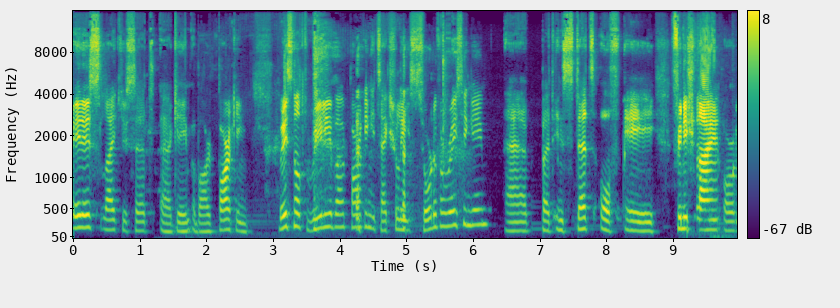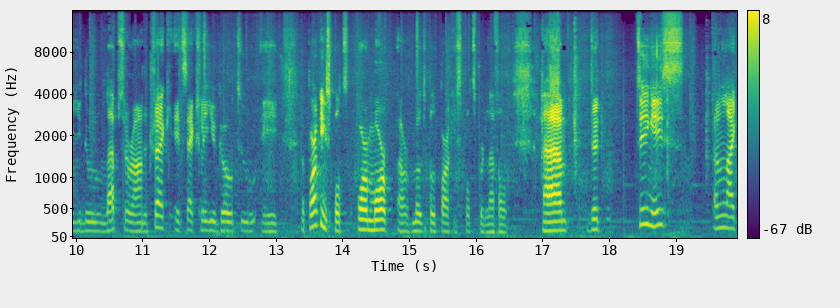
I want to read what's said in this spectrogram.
it is like you said, a game about parking, but it's not really about parking. It's actually sort of a racing game. Uh, but instead of a finish line or you do laps around the track, it's actually you go to a, a parking spot or more or multiple parking spots per level. Um, the thing is, unlike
